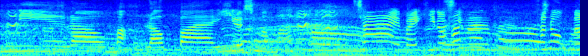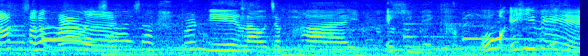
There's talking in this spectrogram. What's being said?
วันนี้เรามาเราไปฮิโรชิมะมาค่ะใช่ไปฮิโรชิมาสนุกเนาะสนุกมากเลย ใช่ใช่วันนี้เราจะพายเอฮิเมะค่ะโอ้เอฮิเมะ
